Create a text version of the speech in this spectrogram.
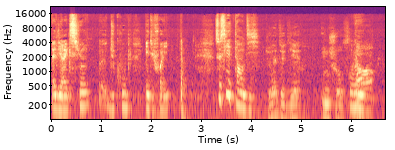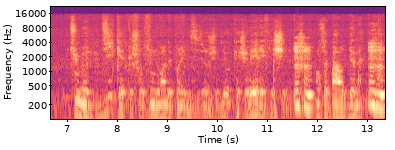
la direction euh, du couple et du foyer. Ceci étant dit, Je vais te dire une chose. Oui. Quand tu me dis quelque chose, tu me demandes de prendre une décision, je te dis, ok, je vais y réfléchir. mhm, On se parle demain. mhm,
